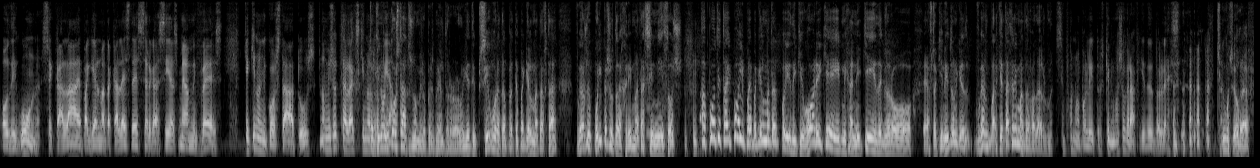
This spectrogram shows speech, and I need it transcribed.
οδηγούν σε καλά επαγγέλματα, καλές θέσεις εργασίας με αμοιβές και κοινωνικό στάτους, νομίζω ότι θα αλλάξει κοινωνικό Το κοινωνικό στάτους νομίζω παίζει μεγαλύτερο ρόλο, γιατί σίγουρα τα, τα επαγγέλματα αυτά βγάζουν πολύ περισσότερα χρήματα συνήθως από ότι τα υπόλοιπα επαγγέλματα, οι δικηγόροι και οι μηχανικοί, δεν ξέρω, ε, αυτοκινήτων και βγάζουν αρκετά χρήματα φαντάζομαι. Συμφωνώ απολύτως. Και δημοσιογράφοι, γιατί δεν το λες. και δημοσιογράφοι.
